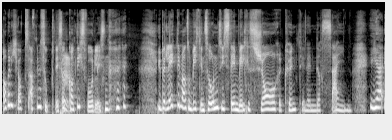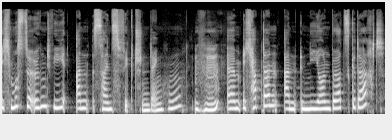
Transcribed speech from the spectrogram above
aber ich habe es auf dem Sub, deshalb konnte ich es vorlesen. Überleg dir mal so ein bisschen Sonnensystem, welches Genre könnte denn das sein? Ja, ich musste irgendwie an Science Fiction denken. Ähm, ich habe dann an Neon Birds gedacht.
